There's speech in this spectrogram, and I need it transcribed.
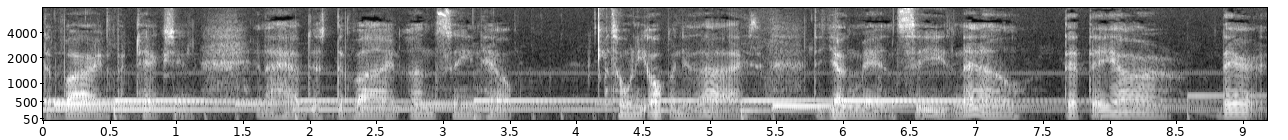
divine protection and I have this divine unseen help. So when he opened his eyes, the young man sees now that they are there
